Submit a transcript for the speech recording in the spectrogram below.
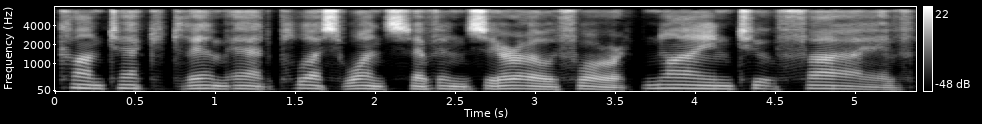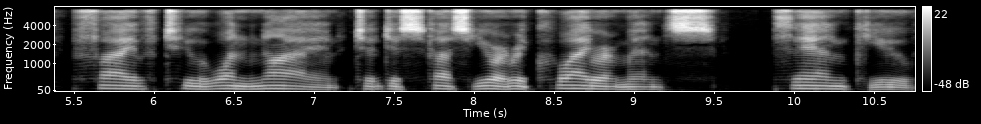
Contact them at plus 1704 925 5219 to discuss your requirements. Thank you.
